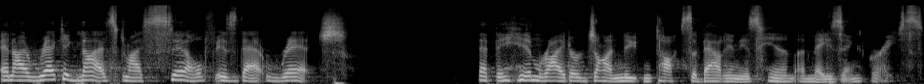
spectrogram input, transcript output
And I recognized myself as that wretch that the hymn writer John Newton talks about in his hymn, Amazing Grace.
